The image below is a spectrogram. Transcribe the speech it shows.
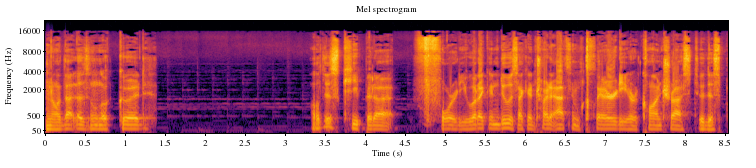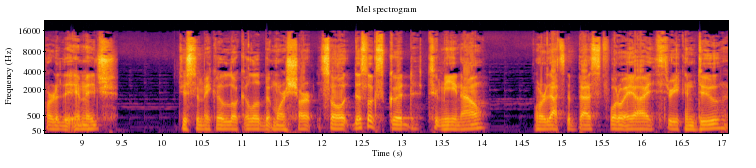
No, that doesn't look good. I'll just keep it at 40. What I can do is I can try to add some clarity or contrast to this part of the image just to make it look a little bit more sharp. So this looks good to me now, or that's the best Photo AI 3 can do,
